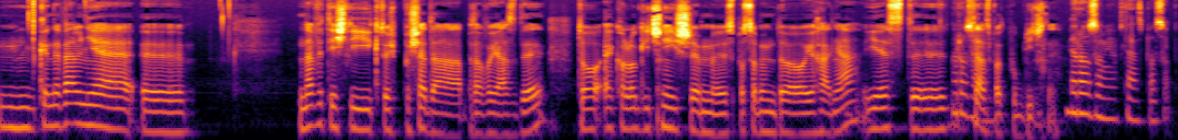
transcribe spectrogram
Mm, generalnie, y, nawet jeśli ktoś posiada prawo jazdy, to ekologiczniejszym sposobem do jechania jest transport publiczny. Rozumiem w ten sposób.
